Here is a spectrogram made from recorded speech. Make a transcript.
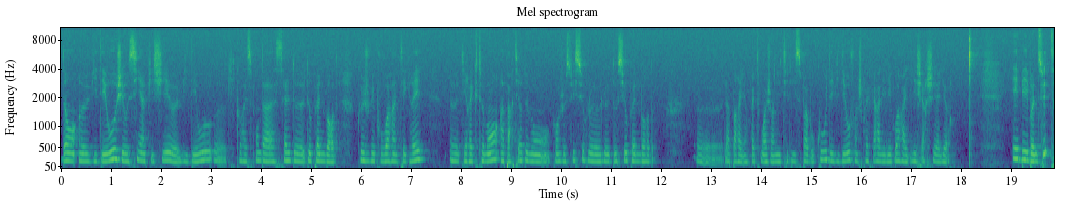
Dans euh, vidéo, j'ai aussi un fichier euh, vidéo euh, qui correspond à celle d'OpenBoard que je vais pouvoir intégrer directement à partir de mon quand je suis sur le, dossier OpenBoard. là, pareil, en fait, moi, j'en utilise pas beaucoup des vidéos. Enfin, je préfère aller les voir, les chercher ailleurs. Et eh bien, bonne suite.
